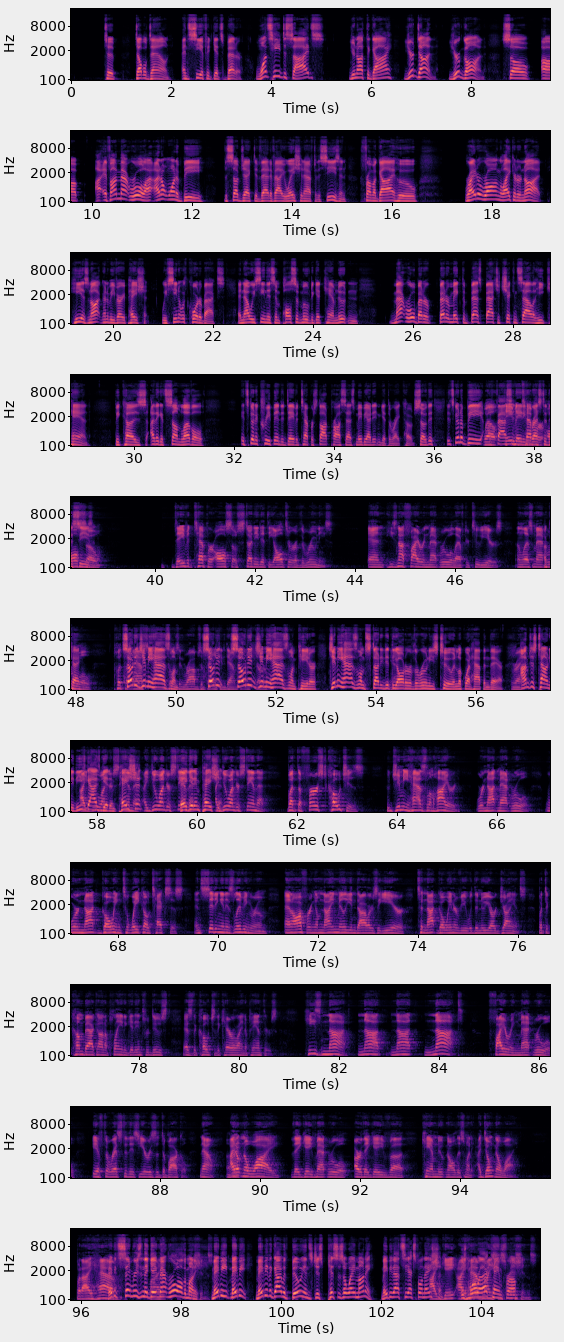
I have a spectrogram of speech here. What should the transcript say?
to double down and see if it gets better. Once he decides you're not the guy, you're done. You're gone. So uh, I, if I'm Matt Rhule, I, I don't want to be the subject of that evaluation after the season from a guy who, right or wrong, like it or not, he is not going to be very patient. We've seen it with quarterbacks, and now we've seen this impulsive move to get Cam Newton. Matt Rhule better better make the best batch of chicken salad he can, because I think at some level it's going to creep into David Tepper's thought process. Maybe I didn't get the right coach. So th- it's going to be well, a fascinating rest of the also, season. David Tepper also studied at the altar of the Rooneys, and he's not firing Matt Rhule after two years unless Matt Okay. Puts. So did Jimmy Haslam. And robs a so did so did Jimmy Haslam, Peter. Jimmy Haslam studied at the altar of the Rooneys too, and look what happened there. Right. I'm just telling you, these I guys get impatient. that. I do understand. They get impatient. I do understand that. But the first coaches who Jimmy Haslam hired were not Matt Rhule. Were not going to Waco, Texas, and sitting in his living room and offering him nine million dollars a year to not go interview with the New York Giants, but to come back on a plane and get introduced as the coach of the Carolina Panthers. He's not, not, not, not firing Matt Rhule if the rest of this year is a debacle. Now, I don't know why they gave Matt Rhule or they gave uh, Cam Newton all this money. I don't know why. But I have. Maybe it's the same reason they gave Matt Rhule all the money. Maybe, maybe, maybe the guy with billions just pisses away money. Maybe that's the I, explanation. ga- I There's have more where that came from. suspicions.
